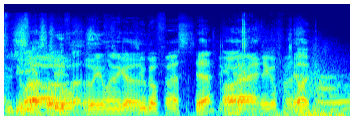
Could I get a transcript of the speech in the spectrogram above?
Who do You you first or we Who, first? who you want to go? You go first. Yeah? Alright. They go first. Go.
